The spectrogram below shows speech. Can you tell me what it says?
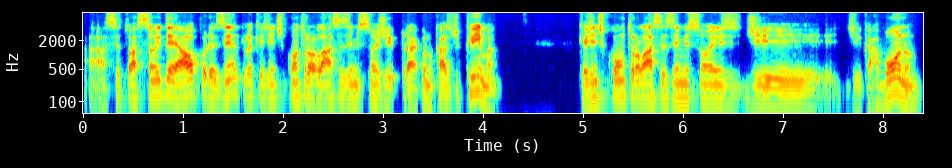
A situação ideal, por exemplo, é que a gente controlasse as emissões de, pra, no caso de clima, que a gente controlasse as emissões de, de carbono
